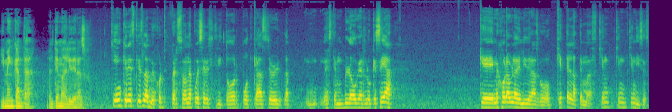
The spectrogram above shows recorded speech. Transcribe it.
y me encanta el tema de liderazgo. ¿Quién crees que es la mejor persona? Puede ser escritor, podcaster, la- este, blogger, lo que sea, que mejor habla de liderazgo. ¿O qué te late más? ¿Quién, quién, quién dices?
